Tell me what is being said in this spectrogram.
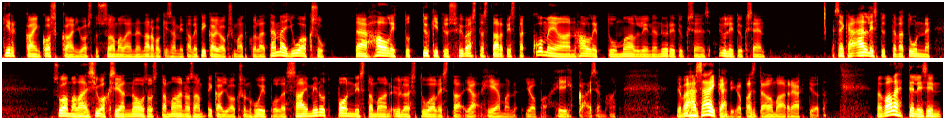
Kirkkain koskaan juostu suomalainen arvokisamitali pikajuoksumatkoilla. Ja tämä juoksu tämä hallittu tykitys hyvästä startista komeaan hallittuun maalilinjan yritykseen, ylitykseen sekä ällistyttävä tunne suomalaisjuoksijan noususta maanosan pikajuoksun huipulle sai minut ponnistamaan ylös tuolista ja hieman jopa hihkaisemaan. Ja vähän säikähdin jopa sitä omaa reaktiota. Mä valehtelisin,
